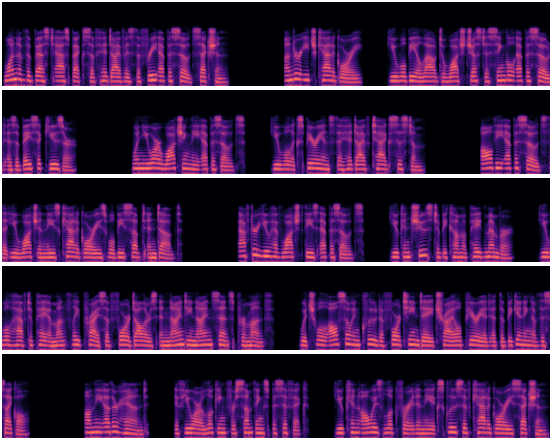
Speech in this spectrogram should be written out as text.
One of the best aspects of Hidive is the free episode section. Under each category, you will be allowed to watch just a single episode as a basic user. When you are watching the episodes, you will experience the Hidive tag system. All the episodes that you watch in these categories will be subbed and dubbed. After you have watched these episodes, you can choose to become a paid member, you will have to pay a monthly price of $4.99 per month which will also include a 14-day trial period at the beginning of the cycle. On the other hand, if you are looking for something specific, you can always look for it in the exclusive category section.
